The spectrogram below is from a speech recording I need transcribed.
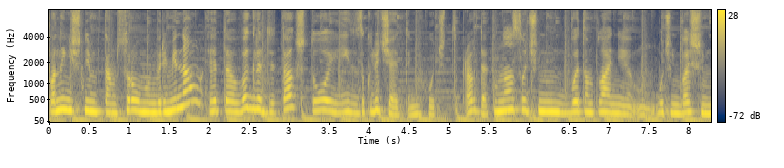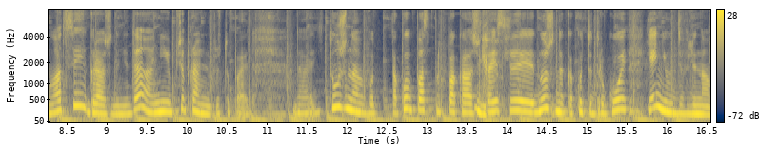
По нынешним там суровым временам это выглядит так, что и заключать-то не хочется, правда? У нас очень в этом плане очень большие молодцы граждане, да, они все правильно поступают. Да, нужно вот такой паспорт покажет, а если нужно какой-то другой, я не удивлена.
